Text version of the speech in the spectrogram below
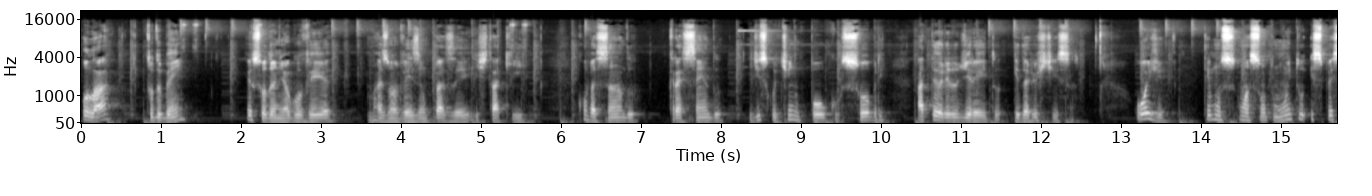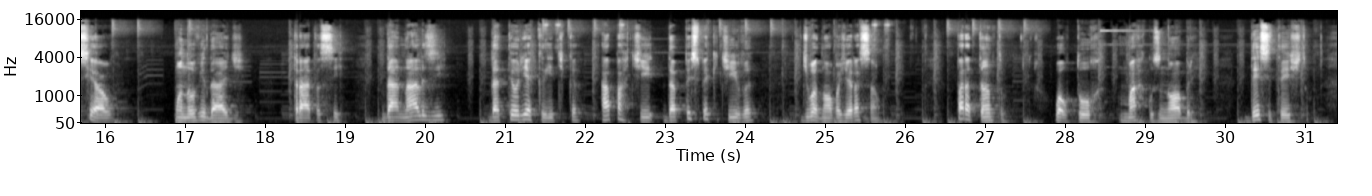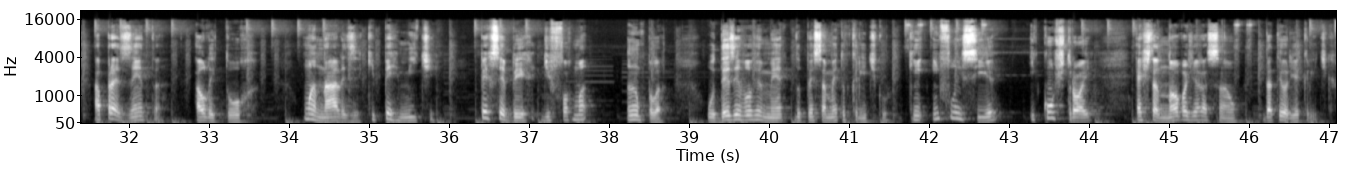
Olá, tudo bem? Eu sou Daniel Gouveia. Mais uma vez é um prazer estar aqui conversando, crescendo e discutindo um pouco sobre a teoria do direito e da justiça. Hoje temos um assunto muito especial, uma novidade. Trata-se da análise da teoria crítica a partir da perspectiva de uma nova geração. Para tanto, o autor Marcos Nobre desse texto apresenta ao leitor uma análise que permite perceber de forma ampla o desenvolvimento do pensamento crítico que influencia e constrói esta nova geração da teoria crítica.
